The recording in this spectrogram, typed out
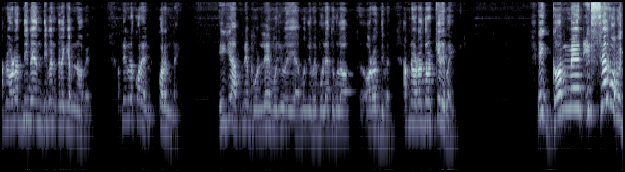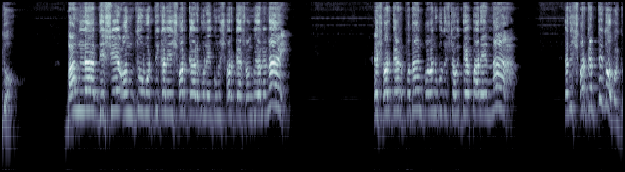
আপনি অর্ডার দিবেন দিবেন তাহলে কেমন হবে? আপনি এগুলো করেন করেন নাই। এই যে আপনি বললে মজু মঞ্জু ভাই বলে এতগুলো অর্ডার দিবেন, আপনি অর্ডার দেওয়ার কে রে ভাই? এই গভর্নমেন্ট ইটসেলফ অবৈধ। বাংলাদেশে অন্তর্বর্তীকালীন সরকার বলে কোন সরকার সংবিধানে নাই। এই সরকার প্রধান প্রধান উপদেষ্টা হইতে পারে না। কাজে সরকারটাই তো অবৈধ।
